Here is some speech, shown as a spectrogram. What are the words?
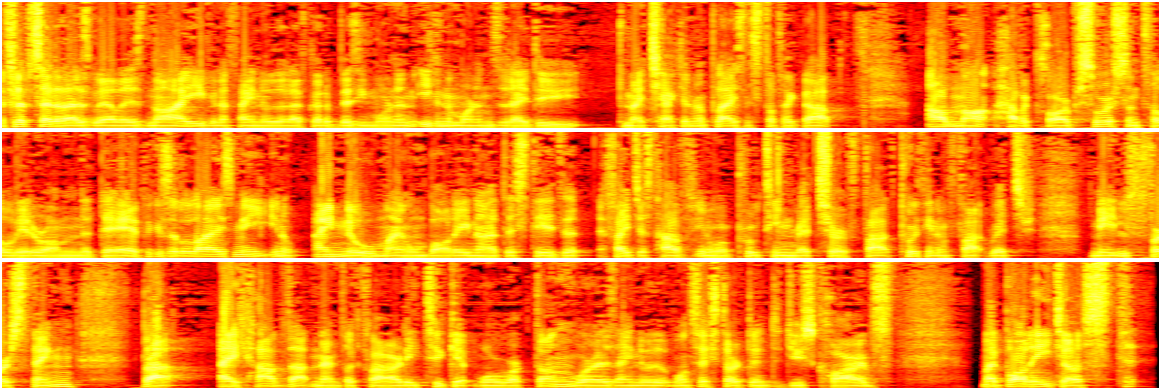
The flip side of that as well is now, even if I know that I've got a busy morning, even the mornings that I do my check-in replies and stuff like that, I'll not have a carb source until later on in the day because it allows me, you know, I know my own body now at this stage that if I just have, you know, a protein rich or fat, protein and fat rich meal first thing, that I have that mental clarity to get more work done. Whereas I know that once I start to introduce carbs, my body just,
